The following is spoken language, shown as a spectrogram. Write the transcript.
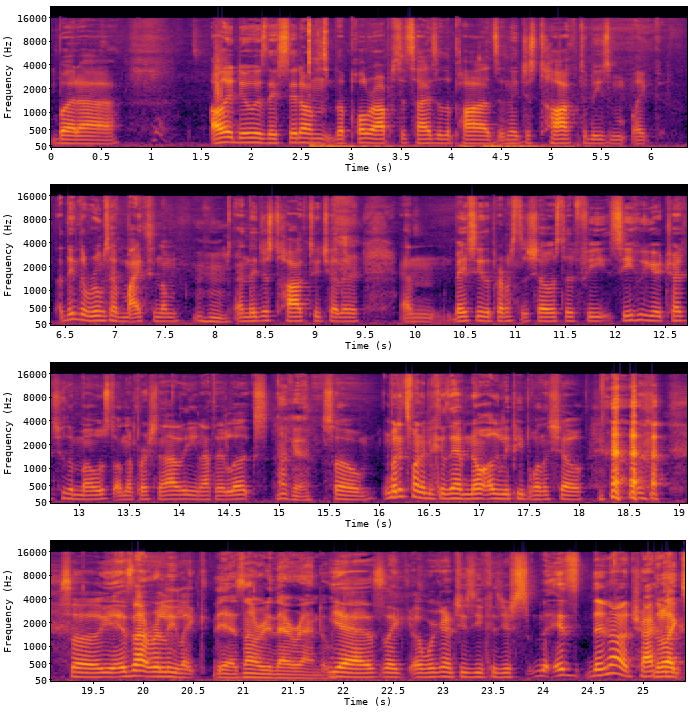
But uh, all they do is they sit on the polar opposite sides of the pods and they just talk to these like I think the rooms have mics in them Mm-hmm. and they just talk to each other and basically the premise of the show is to fe- see who you're attracted to the most on their personality not their looks. Okay. So, but it's funny because they have no ugly people on the show. So yeah, it's not really like Yeah, it's not really that random. yeah, it's like uh, we're gonna choose you because you're. It's they're not attractive. They're like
